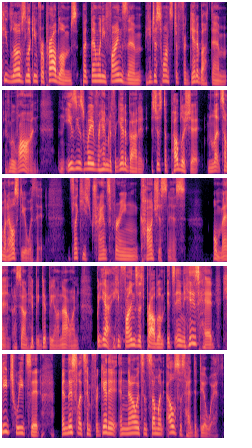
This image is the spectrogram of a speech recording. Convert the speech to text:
He loves looking for problems, but then when he finds them, he just wants to forget about them and move on. And the easiest way for him to forget about it is just to publish it and let someone else deal with it. It's like he's transferring consciousness. Oh man, I sound hippy dippy on that one. But yeah, he finds this problem. It's in his head. He tweets it, and this lets him forget it, and now it's in someone else's head to deal with.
